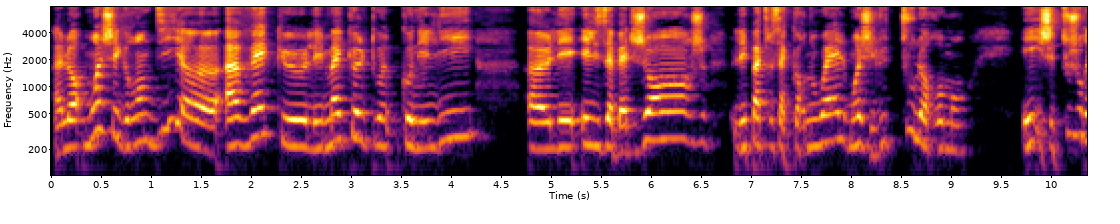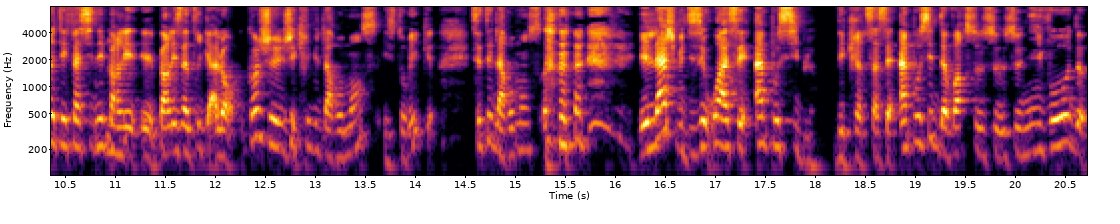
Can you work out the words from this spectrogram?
Alors moi j'ai grandi euh, avec euh, les Michael Connelly, euh, les Elizabeth George, les Patricia Cornwell. Moi, j'ai lu tous leurs romans. Et j'ai toujours été fascinée par mmh. les, euh, par les intrigues. Alors, quand j'écrivais de la romance historique, c'était de la romance. et là, je me disais, ouais, c'est impossible d'écrire ça. C'est impossible d'avoir ce, ce, niveau. De...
